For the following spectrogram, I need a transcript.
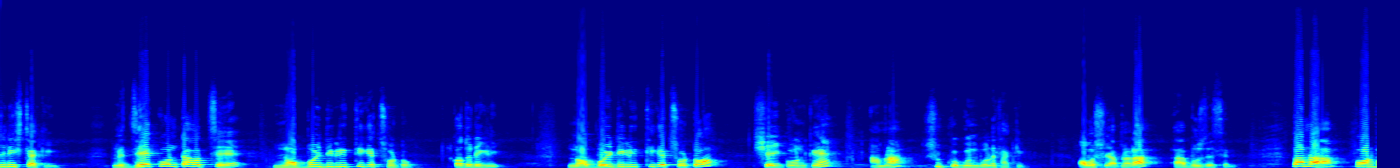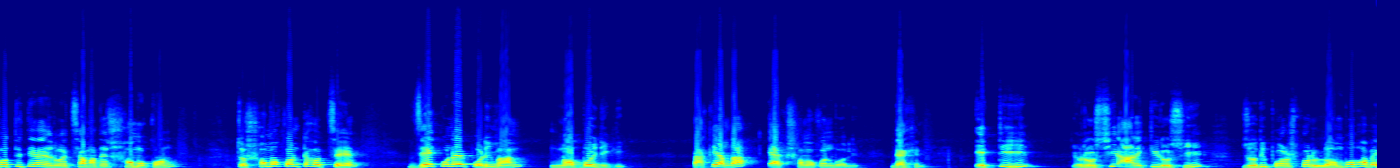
জিনিসটা কি? মানে যে কোনটা হচ্ছে নব্বই ডিগ্রির থেকে ছোট। কত ডিগ্রি? নব্বই ডিগ্রির থেকে ছোট সেই কোণকে আমরা সূক্ষ্মকোণ বলে থাকি। অবশ্যই আপনারা বুঝেছেন। তো আমরা পরবর্তীতে রয়েছে আমাদের সমকোণ। তো সমকোণটা হচ্ছে যে কোণের পরিমাণ নব্বই ডিগ্রি, তাকে আমরা এক সমকোণ বলি। দেখেন, একটি রশ্মি আর একটি রশ্মি যদি পরস্পর লম্বভাবে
